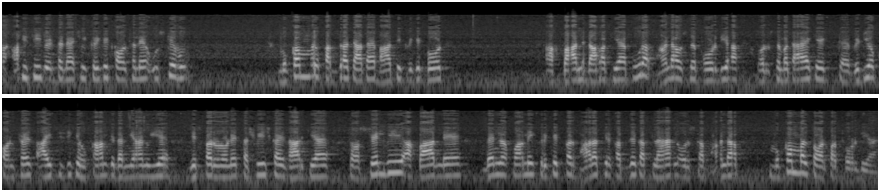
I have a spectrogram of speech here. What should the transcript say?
आईसीसी जो इंटरनेशनल क्रिकेट काउंसिल है, उसके वो मुकम्मल कब्जा चाहता है भारतीय क्रिकेट बोर्ड अखबार ने दावा किया है पूरा भांडा उसने फोड़ दिया और उसने बताया कि एक वीडियो कॉन्फ्रेंस आईसीसी के हुकाम के दरमियान हुई है, जिस पर उन्होंने तशवीश का इजहार किया है। तो ऑस्ट्रेलवी अखबार ने बैन अवी क्रिकेट पर भारत के कब्जे का प्लान और उसका भांडा मुकम्मल तौर पर फोड़ दिया है।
